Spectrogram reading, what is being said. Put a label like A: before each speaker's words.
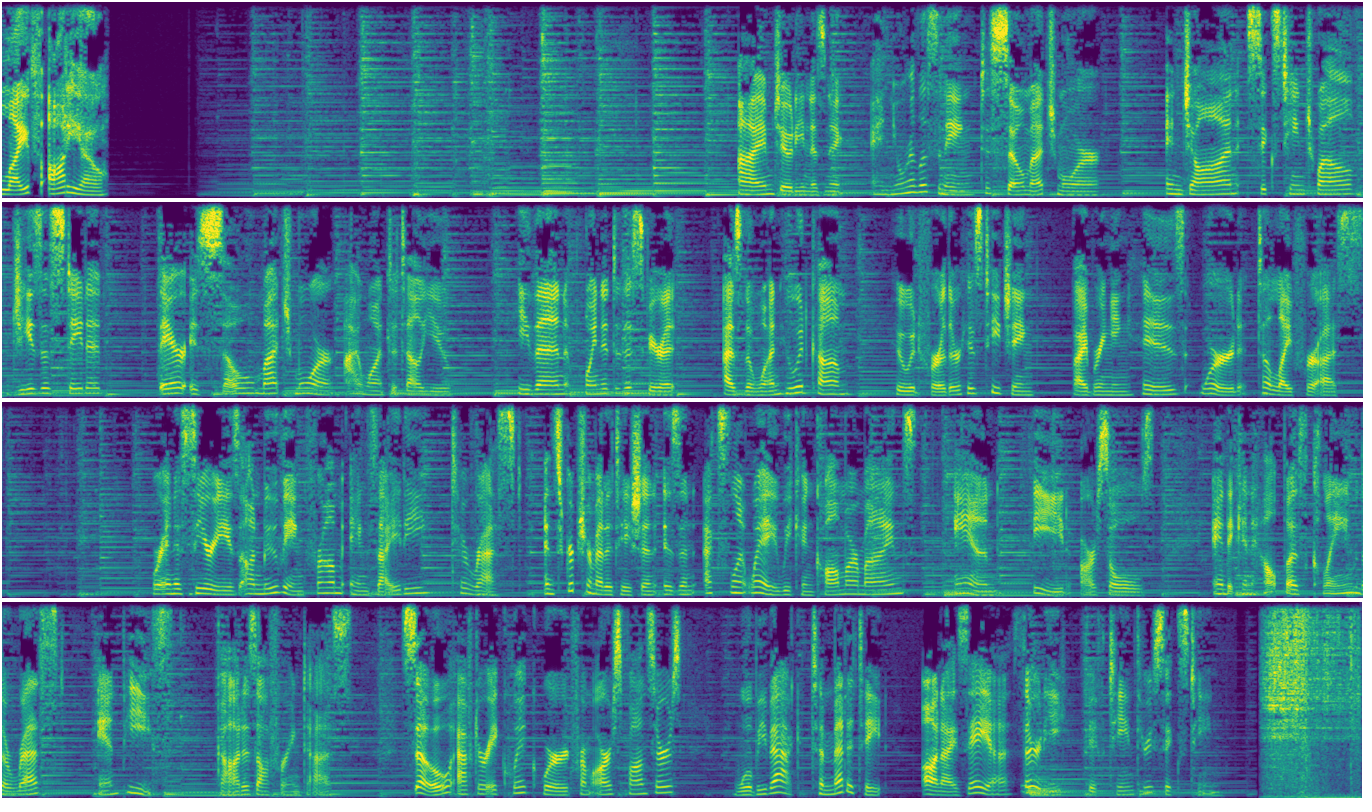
A: Life Audio.
B: I'm Jodie Niznik, and you're listening to So Much More. In John 16:12, Jesus stated, "There is so much more I want to tell you." He then pointed to the Spirit as the one who would come, who would further his teaching by bringing his word to life for us. We're in a series on moving from anxiety to rest, and scripture meditation is an excellent way we can calm our minds and feed our souls. And it can help us claim the rest and peace God is offering to us. So, after a quick word from our sponsors, we'll be back to meditate on Isaiah 30 15 through 16.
